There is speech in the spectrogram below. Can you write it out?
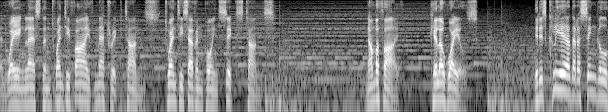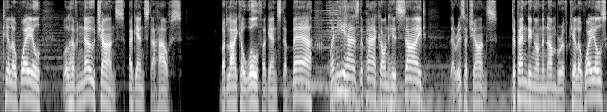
and weighing less than 25 metric tons, 27.6 tons. Number 5. Killer Whales It is clear that a single killer whale will have no chance against a house. But like a wolf against a bear, when he has the pack on his side, there is a chance. Depending on the number of killer whales,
